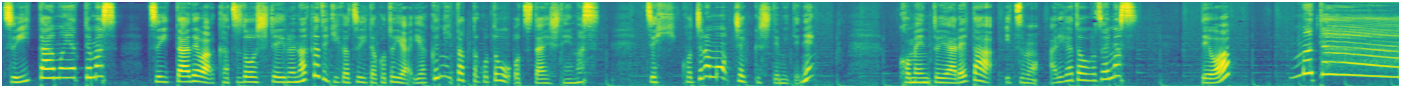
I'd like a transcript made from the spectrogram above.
ツイッターもやってます。ツイッターでは活動している中で気がついたことや役に立ったことをお伝えしています。ぜひこちらもチェックしてみてね。コメントやレターいつもありがとうございます。では、また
